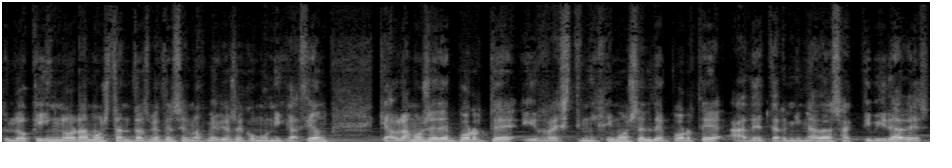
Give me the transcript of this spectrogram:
lo que ignoramos tantas veces en los medios de comunicación, que hablamos de deporte y restringimos el deporte a determinadas actividades,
